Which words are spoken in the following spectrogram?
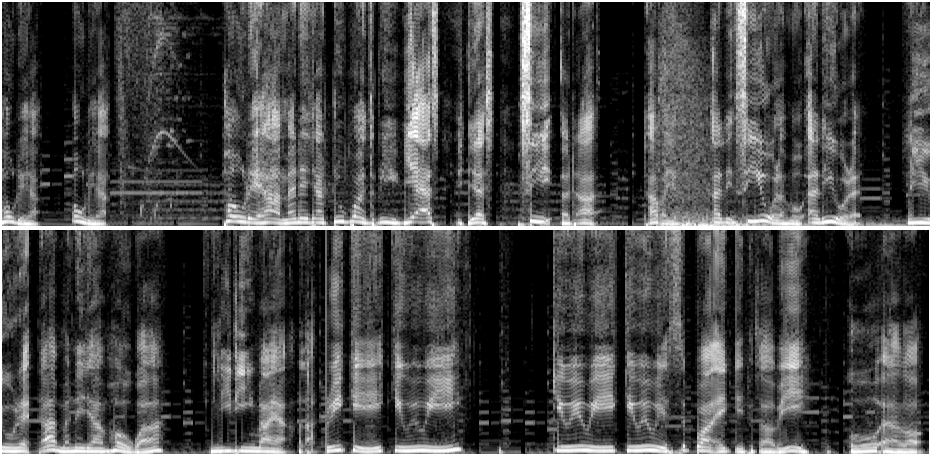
ဟုတ်တယ်ဟာဟုတ်တယ်ဟာဟုတ်တယ်ဟာ manager 2.3 yes yes see ဒါဒါပါရအဲ့ဒီ CEO လည်းမဟုတ်အဲ့ဒီကိုတဲ့လီကိုတဲ့ဒါ manager မဟုတ်ကွာ leading မရဟလား 3k kiwi kiwi kiwi 6.8k ဖြစ်သွားပြီ go and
